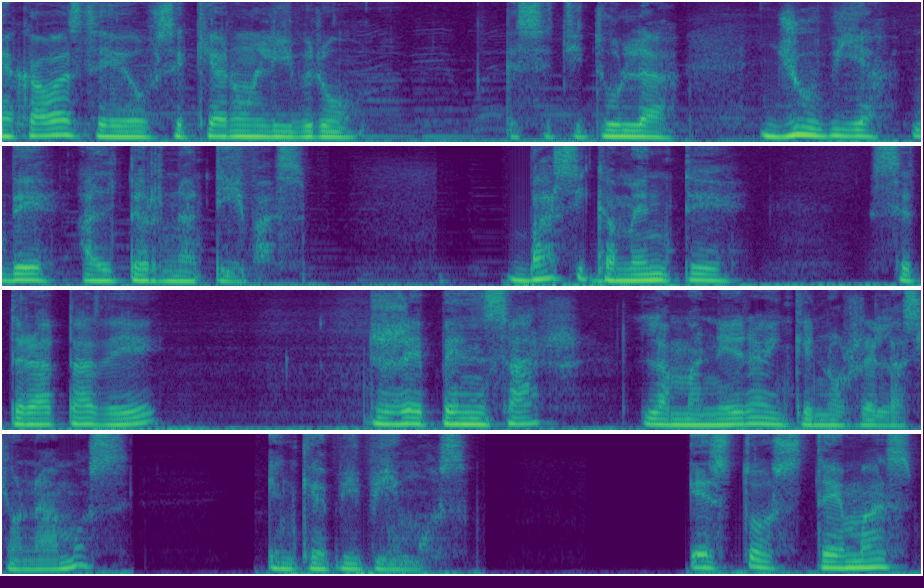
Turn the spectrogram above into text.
Acabas de obsequiar un libro que se titula Lluvia de Alternativas. Básicamente se trata de repensar la manera en que nos relacionamos, en que vivimos. Estos temas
